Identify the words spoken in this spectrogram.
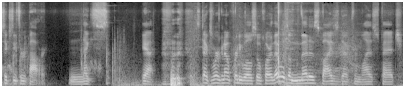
63 power. Nice. Yeah. this deck's working out pretty well so far. That was a meta spies deck from last patch.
